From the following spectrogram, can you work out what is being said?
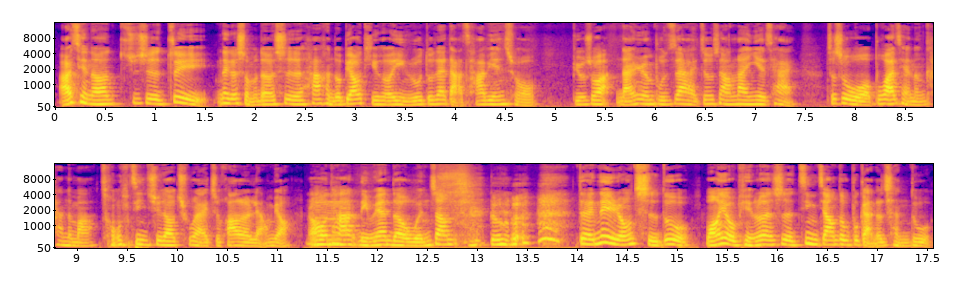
而且呢，就是最那个什么的是，他很多标题和引入都在打擦边球，比如说男人不在就像烂叶菜，这是我不花钱能看的吗？从进去到出来只花了两秒。然后它里面的文章尺度 对内容尺度，网友评论是晋江都不敢的程度。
